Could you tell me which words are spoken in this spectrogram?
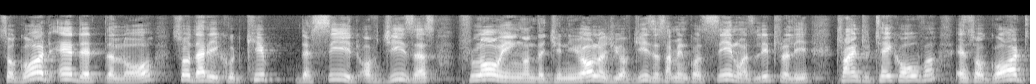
So God added the law so that he could keep the seed of Jesus flowing on the genealogy of Jesus. I mean, because sin was literally trying to take over. And so God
